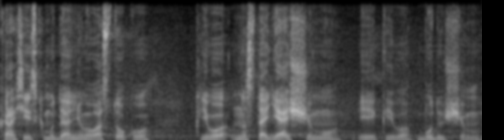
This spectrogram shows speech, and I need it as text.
к российскому Дальнему Востоку, к его настоящему и к его будущему.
